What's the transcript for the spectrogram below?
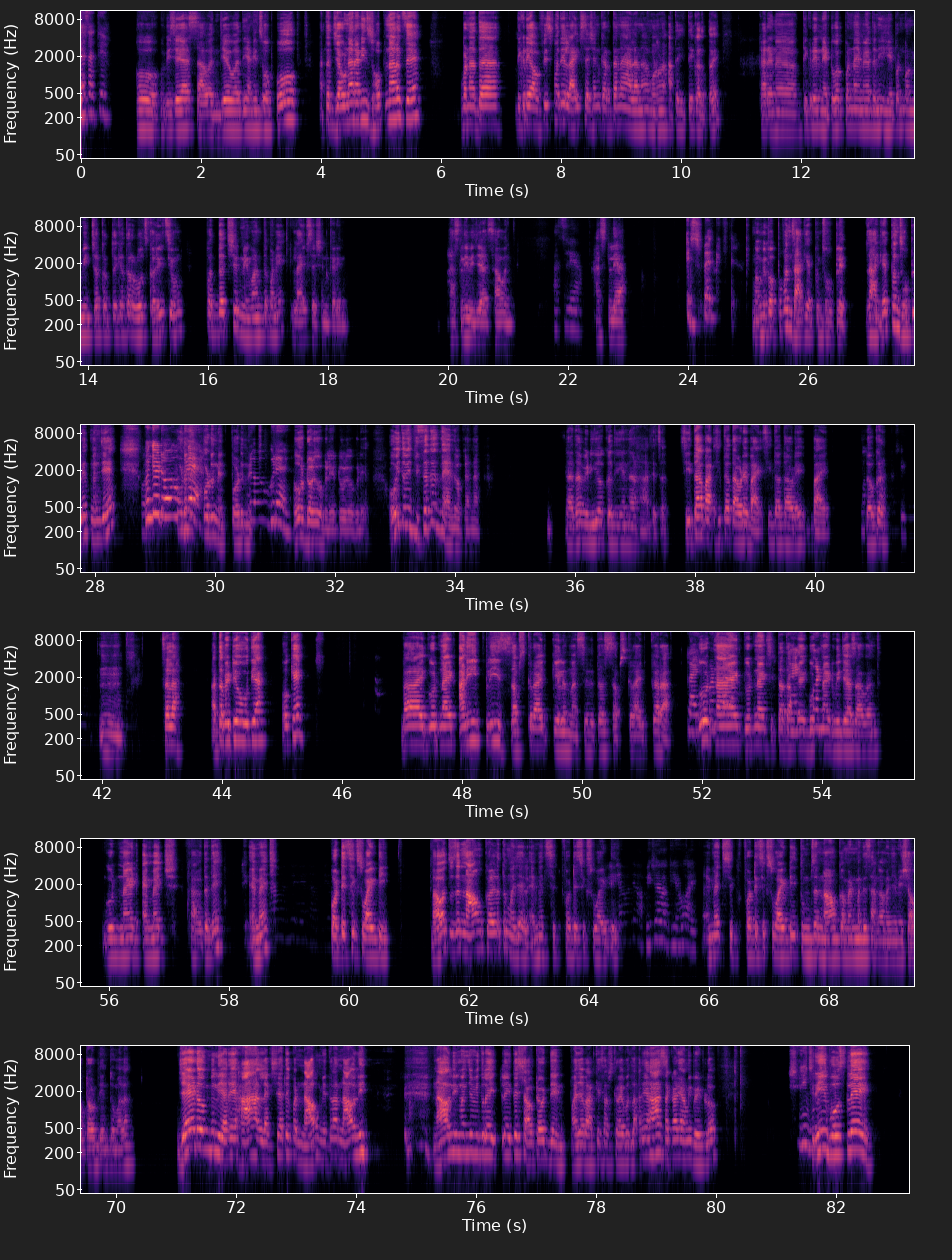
जाते. हो विजया सावंत जेवदी आणि झोप. हो आता जेवणार आणि झोपणारच आहे. पण आता तिकडे ऑफिसमध्ये लाईव्ह सेशन करता नाही आला ना म्हणून आता इथे करतोय. कारण तिकडे नेटवर्क पण नाही मिळत आणि हे पण म्हणून मी विचार करतोय की आता रोज घरीच येऊन पद्धतशीर निवांतपणे लाईव्ह सेशन करेन. हसली विजया सावंत. हसल्या. हसल्या. रिस्पेक्ट मम्मी पप्पा पण जागे आहेत पण झोपलेत. जागे आहेत पण झोपलेत म्हणजे? म्हणजे पडून आहेत, पडून उघडे. हो डोळे उघडे डोळे उघडे. ओही तुम्ही दिसतच नाही लोकांना. दादा व्हिडिओ कधी येणार? हा त्याच. सीता बा सीता तावडे बाय सीता तावडे बाय लवकर. हम्म. चला. आता भेटूया उद्या. ओके बाय गुड नाईट आणि प्लीज सबस्क्राईब केलं नसेल तर सबस्क्राईब करा. Good night good night Sita Tawde. Good night Vijaya Sawant. Good night M H काय होतं ते? MH? Forty six Y T भावा तुझं नाव कळलं तर मजा येईल. M H forty six Y T M H forty six Y T तुमचं नाव कमेंटमध्ये सांगा म्हणजे मी शाउट आउट देईन तुम्हाला. जय डोंबिवली! अरे हा लक्षात आहे पण नाव मित्रा नाव लिही. नाव लिही म्हणजे मी तुला इथल्या इथे शाउट आउट देईन. माझ्या बाकी सबस्क्रायबरला अरे हा सकाळी आम्ही भेटलो. श्री श्री भोसले.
